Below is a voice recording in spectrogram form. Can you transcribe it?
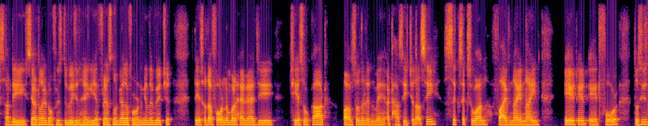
ਸਾਡੀ ਸੈਟੇਲਾਈਟ ਆਫਿਸ ਡਿਵੀਜ਼ਨ ਹੈਗੀ ਹੈ ਫ੍ਰੈਸਨੋ ਕੈਲੀਫੋਰਨੀਆ ਦੇ ਵਿੱਚ ਤੇ ਸਾਡਾ ਫੋਨ ਨੰਬਰ ਹੈਗਾ ਜੀ 661 599 8884 661 599 8884 ਤੁਸੀਂ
